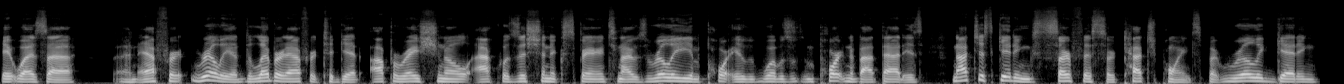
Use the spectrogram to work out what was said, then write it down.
It was uh, an effort, really a deliberate effort to get operational acquisition experience. And I was really important. What was important about that is not just getting surface or touch points, but really getting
